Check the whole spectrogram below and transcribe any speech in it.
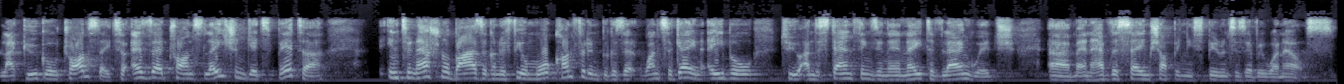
like Google Translate. So, as that translation gets better, international buyers are going to feel more confident because they're once again able to understand things in their native language um, and have the same shopping experience as everyone else.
